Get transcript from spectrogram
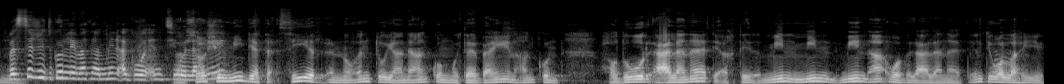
بس تجي تقول لي مثلا مين أقوى انت ولا ال social هي ميديا تأثير إنه أنتم يعني عندكم متابعين عندكم حضور إعلانات يا أختي. مين مين مين أقوى بالإعلانات؟ انت والله هي.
